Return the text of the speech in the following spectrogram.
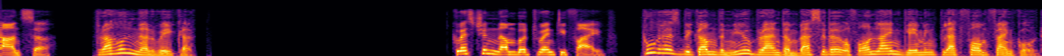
Answer. Rahul Narvekar. Question number 25. Who has become the new brand ambassador of online gaming platform FanCode?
